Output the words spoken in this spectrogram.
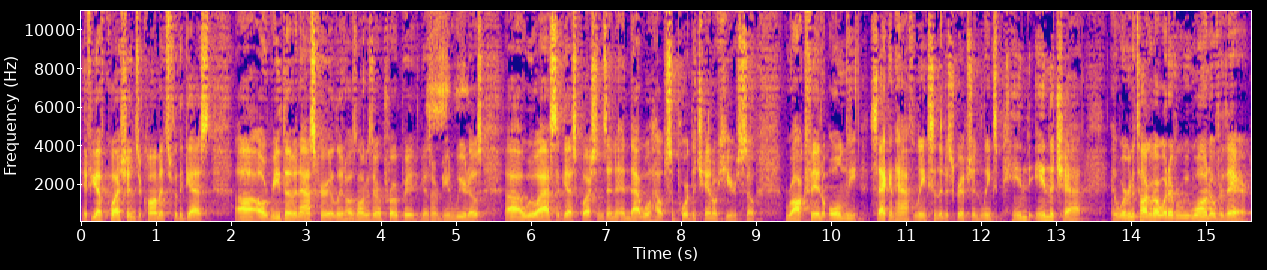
If you have questions or comments for the guest, uh, I'll read them and ask her, you know, as long as they're appropriate you guys aren't being weirdos. Uh, we will ask the guest questions, and, and that will help support the channel here. So, Rokfin only, second half, links in the description, links pinned in the chat, and we're going to talk about whatever we want over there.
